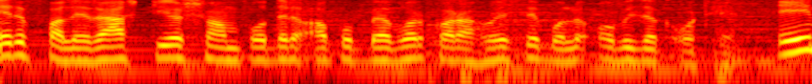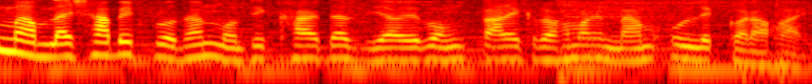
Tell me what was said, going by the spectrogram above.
এর ফলে রাষ্ট্রীয় সম্পদের অপব্যবহার করা হয়েছে বলে অভিযোগ ওঠে। এই মামলায় সাবেক প্রধানমন্ত্রী খায়দা জিয়া এবং তারেক রহমানের নাম উল্লেখ করা হয়,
